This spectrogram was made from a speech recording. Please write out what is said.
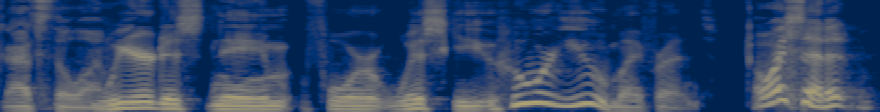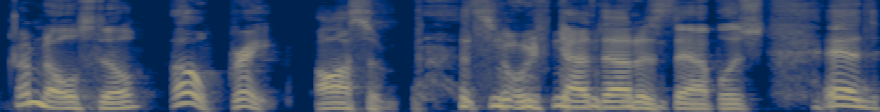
That's the one. Weirdest name for whiskey. Who are you, my friend? Oh, I said it. I'm Noel still. Oh, great. Awesome. so we've got that established. And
